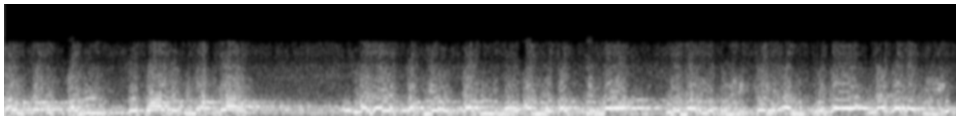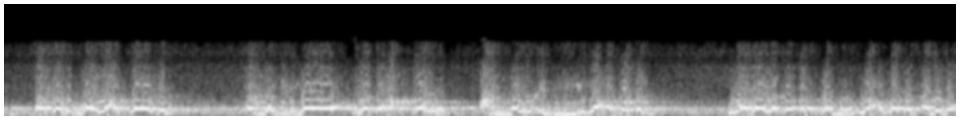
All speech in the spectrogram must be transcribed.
وينشق الطبيب إصابة الأقدار ولا يستطيع الطبيب أن يقدم لمريضه شيئا إذا نزل به أجل الله عز وجل الذي لا يتأخر عن موعده لحظة ولا يتقدم لحظة أبدا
